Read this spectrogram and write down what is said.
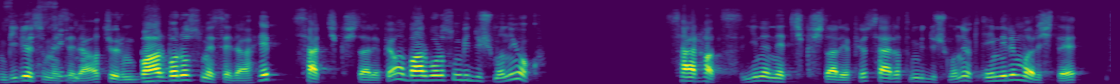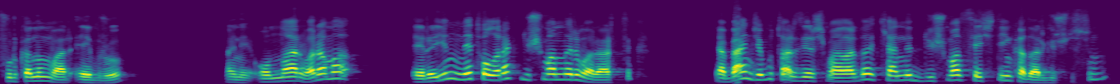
biliyorsun Şey- mesela atıyorum Barbaros mesela hep sert çıkışlar yapıyor ama Barbaros'un bir düşmanı yok. Serhat yine net çıkışlar yapıyor. Serhat'ın bir düşmanı yok. Emir'in var işte. Furkan'ın var Ebru. Hani onlar var ama Eray'ın net olarak düşmanları var artık. Ya bence bu tarz yarışmalarda kendi düşman seçtiğin kadar güçlüsün.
